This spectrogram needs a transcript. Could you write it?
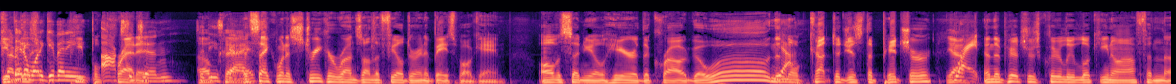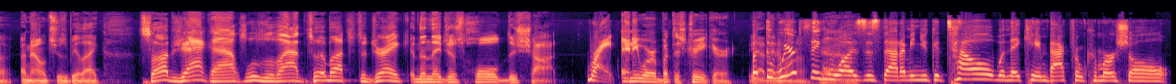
Give they don't want to give any people credit. oxygen to these guys. It's like when a streaker runs on the field during a baseball game. All of a sudden, you'll hear the crowd go, "Whoa!" and then Yeah. they'll cut to just the pitcher. Yeah. Right. And the pitcher's clearly looking off, and the announcers will be like, "Some jackass was allowed too much to drink," and then they just hold the shot. Right. Anywhere but the streaker. But Yeah, the weird wanna- thing was is that I mean you could tell when they came back from commercial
